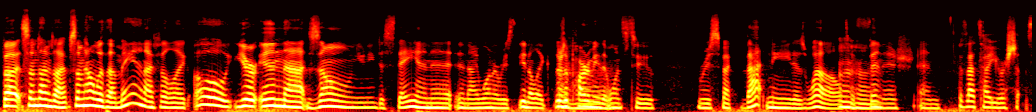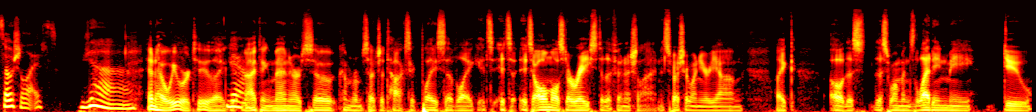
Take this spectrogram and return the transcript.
But sometimes I, somehow with a man, I feel like, oh, you're in that zone. You need to stay in it. And I want to, re- you know, like there's a part of me that wants to respect that need as well Mm-hmm. to finish and Because that's how you were sh- socialized. Yeah. and how we were too. Like Yeah. I think men are so come from such a toxic place of like it's it's it's almost a race to the finish line, especially when you're young. Like oh this this woman's letting me do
